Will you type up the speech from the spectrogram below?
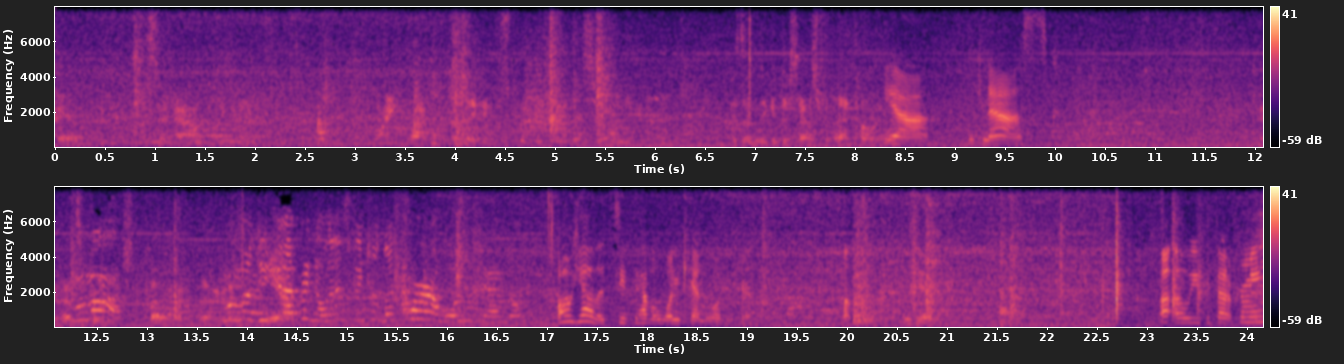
to. So now like uh, a blank white one that they can just quickly do this one. Because then they can just ask for that color. Yeah, we can ask. Okay, that's pretty much the color right there. Mama, did Yeah. you ever notice we could look for a one candle? Oh yeah, let's see if they have a one candle over here. Oh, we do. Uh-oh, you picked that up for me? It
